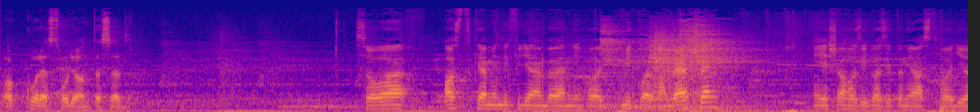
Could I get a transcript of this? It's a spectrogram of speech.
akkor ezt hogyan teszed? Szóval azt kell mindig figyelembe venni, hogy mikor van verseny, és ahhoz igazítani azt, hogy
